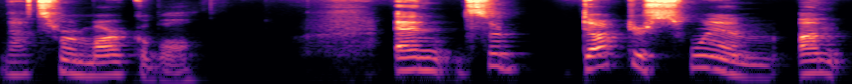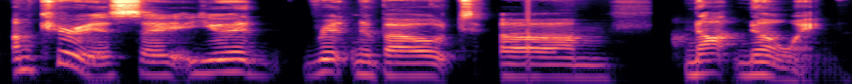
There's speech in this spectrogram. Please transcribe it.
That's remarkable. And so, Dr. Swim, I'm I'm curious. you had written about um, not knowing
